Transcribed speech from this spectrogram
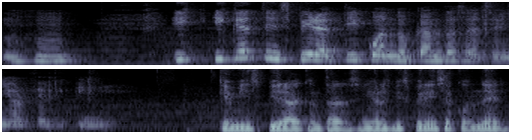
-huh. ¿Y, ¿Y, qué te inspira a ti cuando cantas al Señor, Felipín? ¿Qué me inspira a cantar al Señor? Es mi experiencia con Él.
